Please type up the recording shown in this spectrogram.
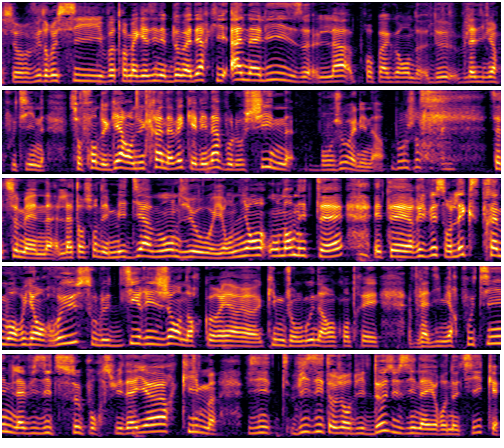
sur Vue de Russie, votre magazine hebdomadaire qui analyse la propagande de Vladimir Poutine sur fond de guerre en Ukraine avec Elena Volochine. Bonjour Elena. Bonjour Stéphanie. Cette semaine, l'attention des médias mondiaux, et on, en, on en était, était arrivé sur l'extrême-orient russe où le dirigeant nord-coréen Kim Jong-un a rencontré Vladimir Poutine. La visite se poursuit d'ailleurs. Kim visite, visite aujourd'hui deux usines aéronautiques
